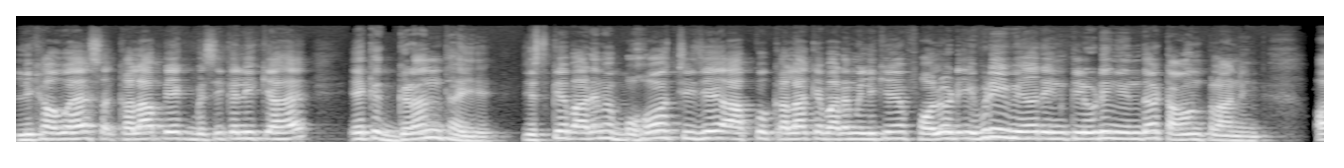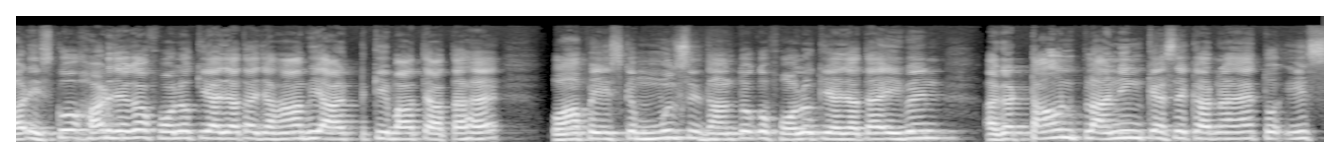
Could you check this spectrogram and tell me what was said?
लिखा हुआ है। कला पे एक बेसिकली क्या है? एक ग्रंथ है ये, जिसके बारे में बहुत चीज़ें आपको कला के बारे में लिखी है followed everywhere including in the town planning और इसको हर जगह फॉलो किया जाता है। जहाँ भी आर्ट की बात आता है, वहाँ पे इसके मूल सिद्धांतों को फॉलो किया जाता है। इवन अगर टाउन प्लानिंग कैसे करना है तो इस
